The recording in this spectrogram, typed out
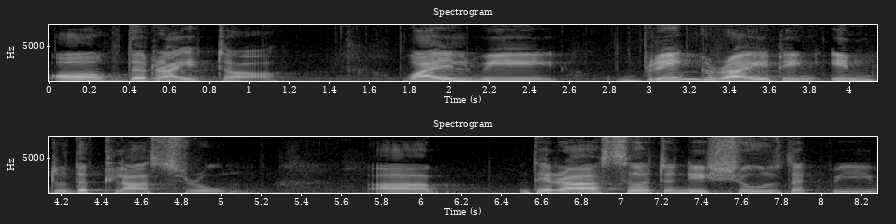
of the writer while we bring writing into the classroom, uh, there are certain issues that we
